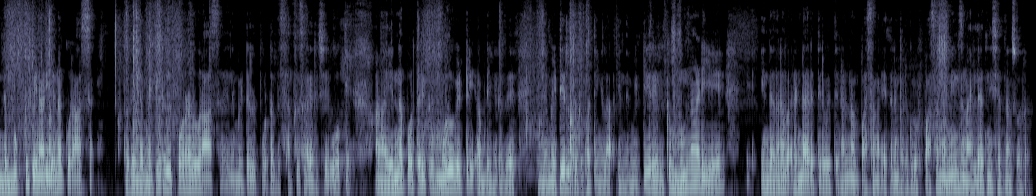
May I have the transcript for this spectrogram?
இந்த புக்கு பின்னாடி எனக்கு ஒரு ஆசை. அதாவது இந்த மெட்டீரியல் போடுறது ஒரு ஆசை. இந்த மெட்டீரியல் போட்டது சக்ஸஸ் ஆயிடுச்சு ஓகே ஆனால் என்னை பொறுத்த வரைக்கும் முழு வெற்றி அப்படிங்கிறது இந்த மெட்டீரியல் இருக்குது பார்த்தீங்களா இந்த மெட்டீரியலுக்கு முன்னாடியே இந்த தடவை ரெண்டாயிரத்தி இருபத்தி நாலு நம்ம பசங்க எத்தனை பேர் குரூப் பசங்க மீன்ஸ் நான் எல்லாத்தையும் சேர்த்து தான் சொல்கிறேன்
